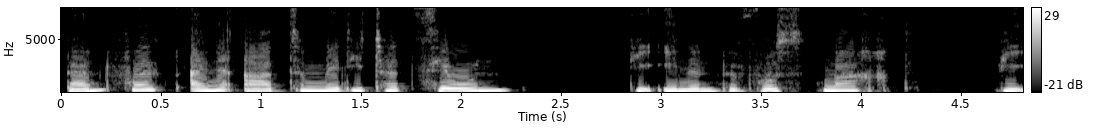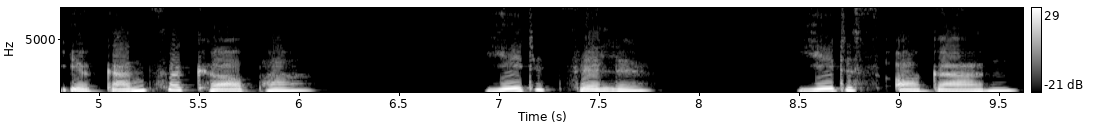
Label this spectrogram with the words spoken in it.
Dann folgt eine Atemmeditation, die Ihnen bewusst macht, wie Ihr ganzer Körper, jede Zelle, jedes Organ,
